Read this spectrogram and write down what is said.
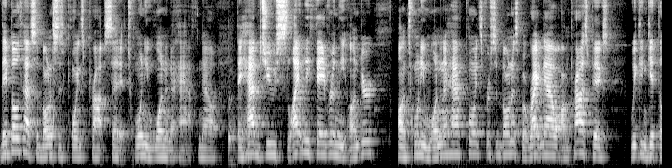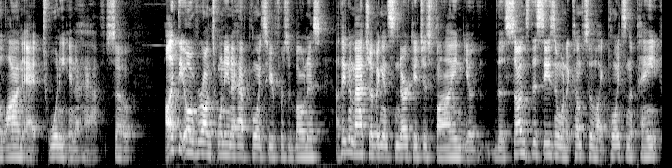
they both have Sabonis's points prop set at 21 and a half. Now they have juice slightly favoring the under on 21 and a half points for Sabonis, but right now on PrizePicks we can get the line at 20 and a half. So I like the over on 20 and a half points here for Sabonis. I think the matchup against Nurkic is fine. You know, the Suns this season, when it comes to like points in the paint,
